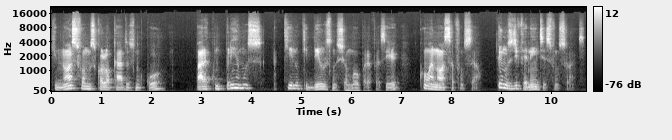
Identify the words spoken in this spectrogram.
que nós fomos colocados no corpo para cumprirmos aquilo que Deus nos chamou para fazer com a nossa função. Temos diferentes funções.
